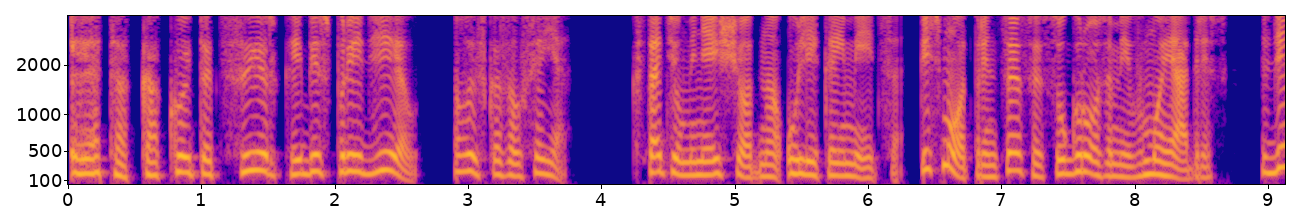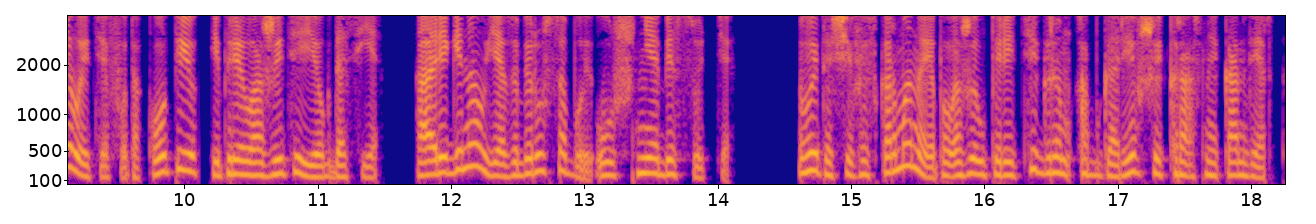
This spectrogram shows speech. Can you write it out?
«Это какой-то цирк и беспредел», — высказался я. Кстати, у меня еще одна улика имеется. Письмо от принцессы с угрозами в мой адрес. Сделайте фотокопию и приложите ее к досье. А оригинал я заберу с собой, уж не обессудьте». Вытащив из кармана, я положил перед тигром обгоревший красный конверт.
